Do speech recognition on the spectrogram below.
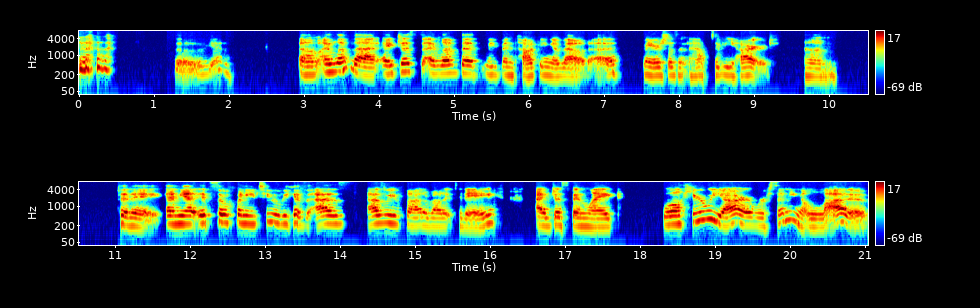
so yeah. Um, I love that. I just I love that we've been talking about uh marriage doesn't have to be hard um, today. And yet it's so funny too because as as we've thought about it today, I've just been like, well, here we are. We're spending a lot of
